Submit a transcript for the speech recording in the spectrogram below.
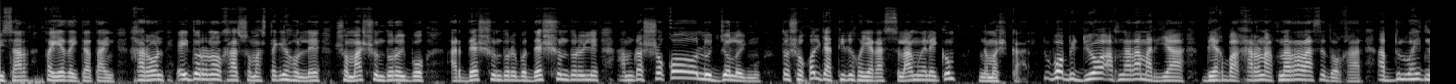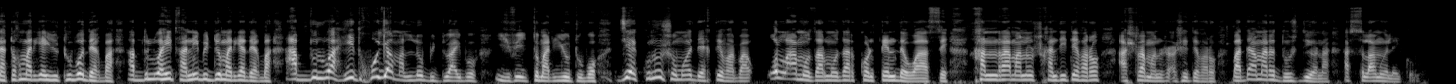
বিচার পাইয়া যাইতা তাইন। কারণ এই ধরনের কাজ সমাজ হলে সমাজ সুন্দর হইব আর দেশ সুন্দর হইব, দেশ সুন্দর হইলে আমরা সকল উজ্জ্বল হইমু। তো সকল জাতির হইয়ার আসসালামু আলাইকুম নমস্কার ইউটিউব ভিডিও আপনারা মারিয়া দেখবা কারণ আপনারা আছে দরকার আব্দুল ওয়াহিদ নাটক মারিয়া ইউটিউবও দেখবা। আব্দুল ওয়াহিদ ফানি ভিডিও মারিয়া দেখবা। আব্দুল ওয়াহিদ হইয়া মারলেও ভিডিও আইব তোমার ইউটিউবও। যে কোনো সময় দেখতে পারবা, ওলা মজার মজার কন্টেন্ট দেওয়া আছে। খানরা মানুষ খান্দিতে পারো আশরা মানুষ আসিতে পারো। বাদে আমার দোষ দিও না। আসসালামু আলাইকুম।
